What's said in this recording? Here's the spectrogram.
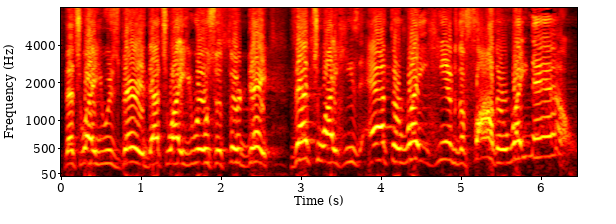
That's why He was buried. That's why He rose the third day. That's why He's at the right hand of the Father right now.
